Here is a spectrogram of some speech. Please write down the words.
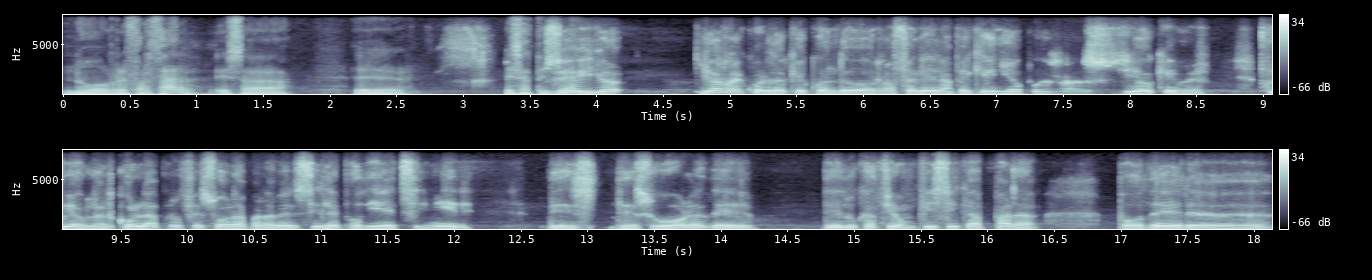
no reforzar esa, eh, esa actividad? Sí, yo, yo recuerdo que cuando Rafael era pequeño, pues yo que me fui a hablar con la profesora para ver si le podía eximir de, su hora de, educación física para poder eh,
